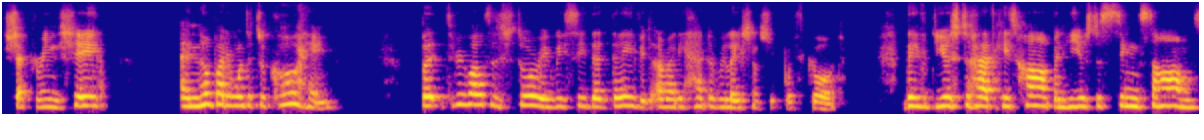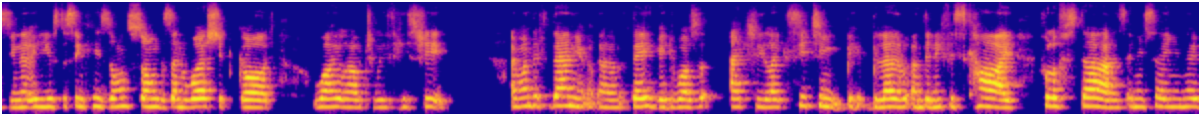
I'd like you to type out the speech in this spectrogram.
shepherding sheep, and nobody wanted to call him. But throughout the story, we see that David already had a relationship with God. David used to have his harp and he used to sing psalms. You know, he used to sing his own songs and worship God while out with his sheep. I wonder if Daniel, uh, David was actually like sitting b- below underneath the sky full of stars and he's saying, you know,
